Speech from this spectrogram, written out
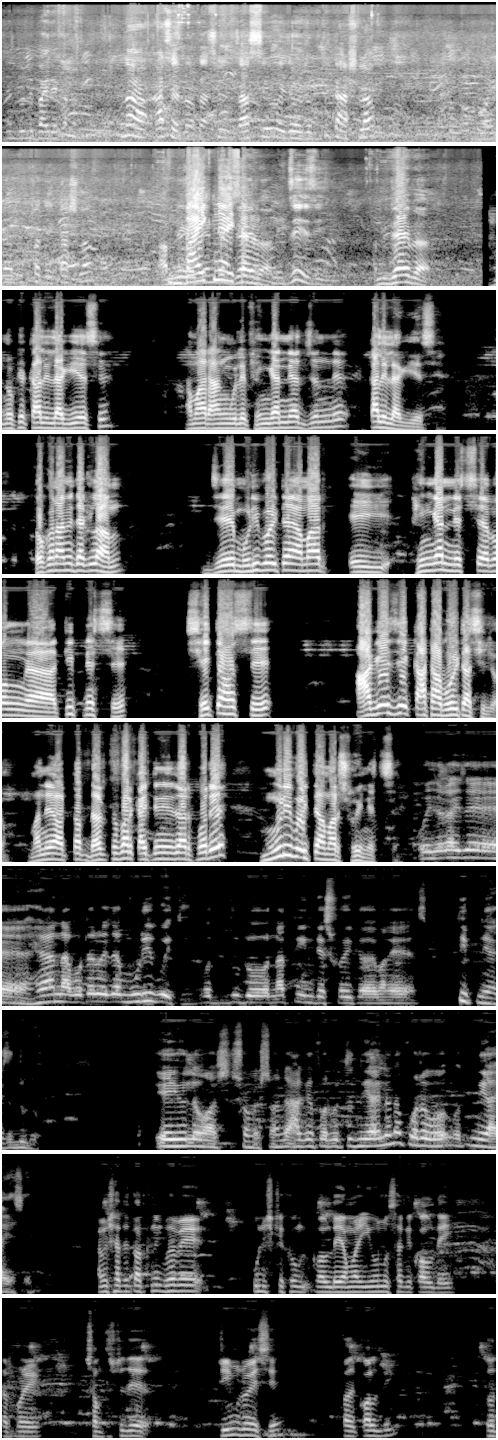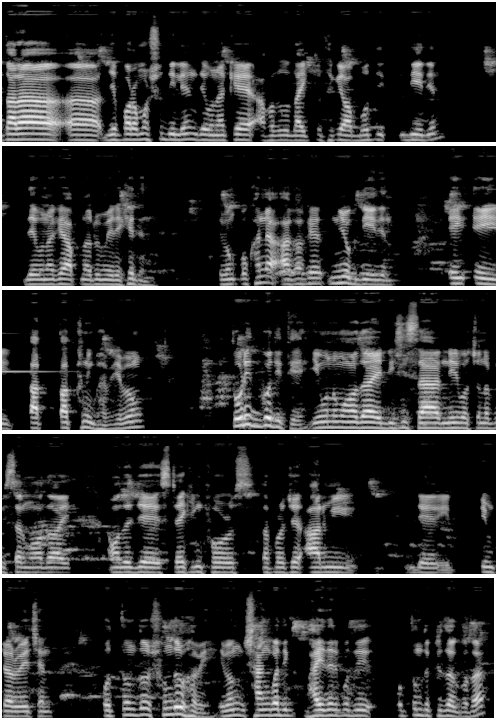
এজেন্টুলি বাইরে কেন না আছে লোক আছে যাচ্ছি ওই যে ওই থেকে আসলাম। রূপটা দেখে আসলাম। আপনি বাইক নিয়ে এজেন্টের আইছেন আপনি? জি জি। আপনি ড্রাইভার নোকে কালি লাগিয়েছে। আমার আঙ্গুলে ফিঙ্গার নেওয়ার জন্য কালি লাগিয়েছে। তখন আমি দেখলাম যে মুড়ি বইটায় আমার এই ফিঙ্গার নিচ্ছে এবং টিপ নিচ্ছে। সেইটা হচ্ছে আগে যে কাটা বইটা ছিল মানে অর্থাৎ ব্যাট পেপার কাটে নিয়ে যাওয়ার পরে মুড়ি বইটা আমার সই নিচ্ছে। ওই জায়গায় যে হ্যাঁ না ওই যে মুড়ি বইতি ও দুটো না তিনটে সই মানে টিপ নিয়ে আছে দুটো। এই হলো আমার সমস্যা মানে আগে পরবর্তী নিয়ে আইলো না, পরে নিয়ে আইছে। আমি সাথে তাৎক্ষণিকভাবে পুলিশকে কল দেই, আমার ইউনুসাকে কল দেই, তারপরে সংশ্লিষ্ট যে টিম রয়েছে, তাদের কল দিই। তো তারা যে পরামর্শ দিলেন যে ওনাকে আপাতত দায়িত্ব থেকে অব্যাহতি দিয়ে দিন, যে ওনাকে আপনার রুমে রেখে দেন এবং ওখানে আগাকে নিয়োগ দিয়ে দিন। এই এই তাৎ- তাৎক্ষণিকভাবে এবং তড়িৎ গতিতে ইউনো মহোদয়, ডিসি স্যার, নির্বাচন অফিসার মহোদয়, আমাদের যে স্ট্রাইকিং ফোর্স, তারপর হচ্ছে আর্মি যে টিমটা রয়েছেন, অত্যন্ত সুন্দরভাবে এবং সাংবাদিক ভাইদের প্রতি অত্যন্ত কৃতজ্ঞতা।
